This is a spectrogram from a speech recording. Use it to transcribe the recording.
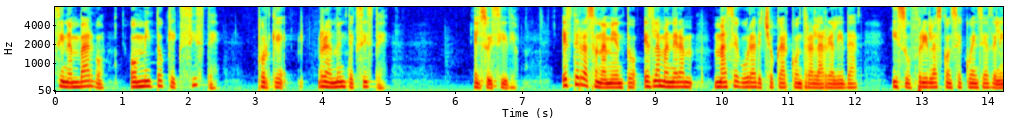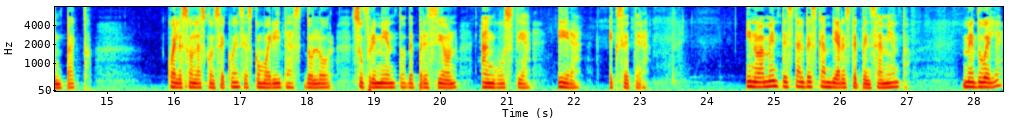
sin embargo, omito que existe, porque realmente existe el suicidio. Este razonamiento es la manera más segura de chocar contra la realidad y sufrir las consecuencias del impacto. cuáles son las consecuencias como heridas, dolor, sufrimiento, depresión, angustia, ira, etc. Y nuevamente es tal vez cambiar este pensamiento. ¿Me duele?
